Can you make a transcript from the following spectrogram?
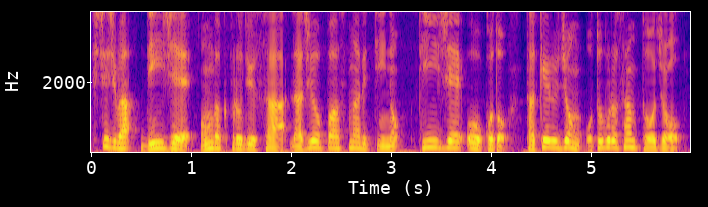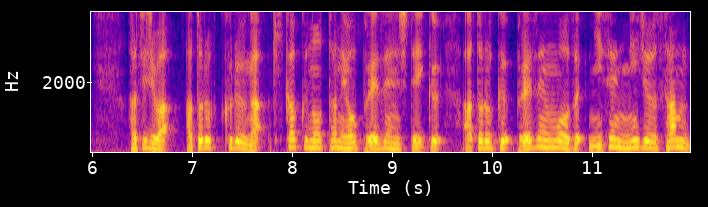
7時は DJ 音楽プロデューサーラジオパーソナリティの TJO ことタケルジョン乙黒さん登場。8時はアトロッククルーが企画の種をプレゼンしていくアトロックプレゼンウォーズ2023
